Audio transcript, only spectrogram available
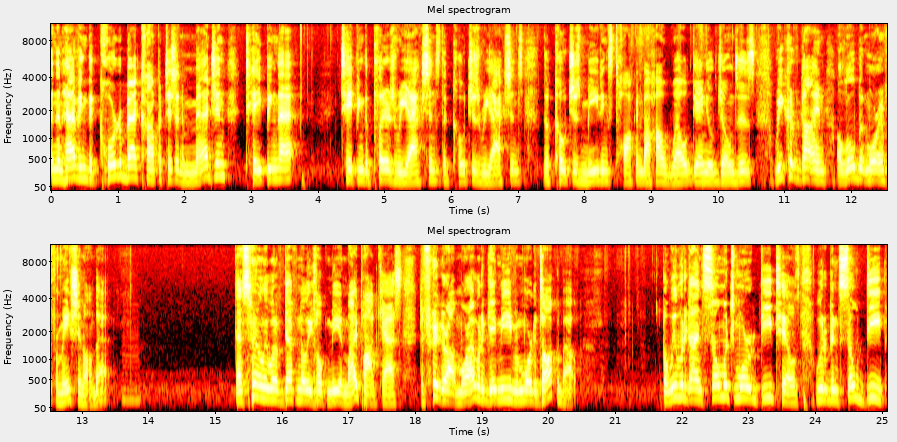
and then having the quarterback competition. Imagine taping that, taping the players' reactions, the coaches' reactions, the coaches' meetings, talking about how well Daniel Jones is. We could have gotten a little bit more information on that. That certainly would have definitely helped me in my podcast to figure out more. I would have gave me even more to talk about. But we would have gotten so much more details. We would have been so deep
